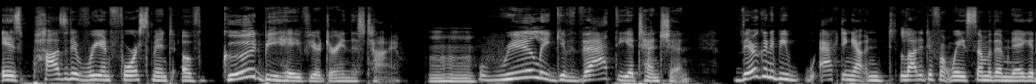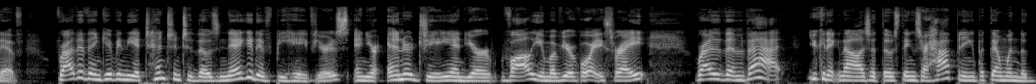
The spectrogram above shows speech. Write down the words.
is positive reinforcement of good behavior during this time. Mm-hmm. Really give that the attention. They're going to be acting out in a lot of different ways, some of them negative. Rather than giving the attention to those negative behaviors and your energy and your volume of your voice, right? Rather than that, you can acknowledge that those things are happening, but then when the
